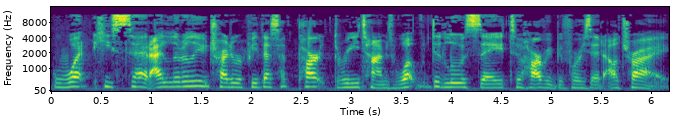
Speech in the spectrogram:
what he said. I literally tried to repeat that part three times. What did Lewis say to Harvey before he said, "I'll try"?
